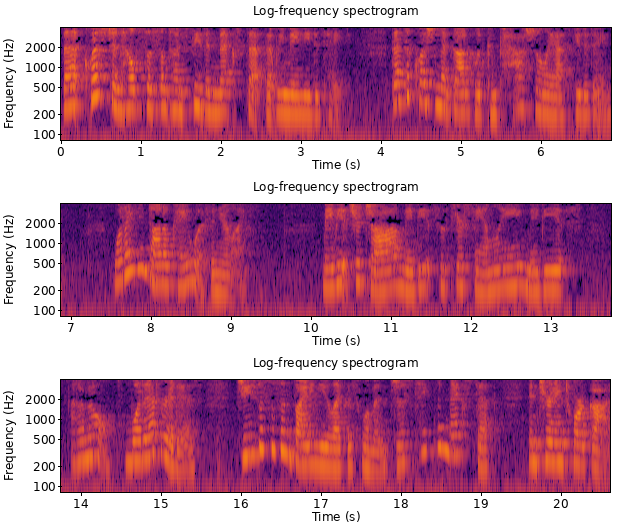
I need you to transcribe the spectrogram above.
That question helps us sometimes see the next step that we may need to take. That's a question that God would compassionately ask you today. What are you not okay with in your life? Maybe it's your job, maybe it's with your family, maybe it's, I don't know, whatever it is. Jesus is inviting you, like this woman, just take the next step in turning toward God.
